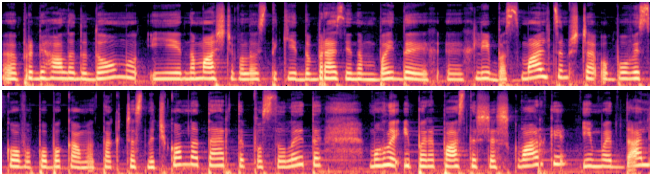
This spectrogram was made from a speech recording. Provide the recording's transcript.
е, прибігали додому і намащували ось такі добрезні нам байди е, хліба смальцем, ще обов'язково по бокам так чесничком натерти, посолити. Могли і перепасти ще шкварки, і ми далі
